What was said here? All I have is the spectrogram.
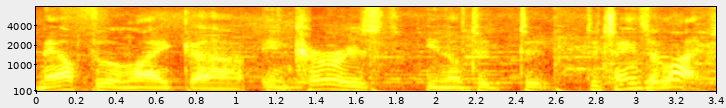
now feeling like uh, encouraged, you know, to, to, to change their life.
